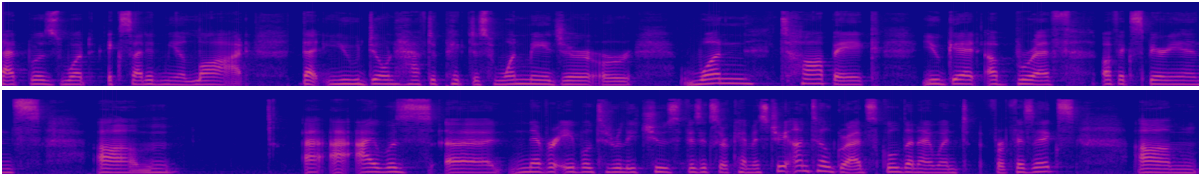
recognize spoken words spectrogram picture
that was what excited me a lot. That you don't have to pick just one major or one topic, you get a breadth of experience um, I, I, was uh, never able to really choose physics or chemistry until grad school. Then I went for physics. Um,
